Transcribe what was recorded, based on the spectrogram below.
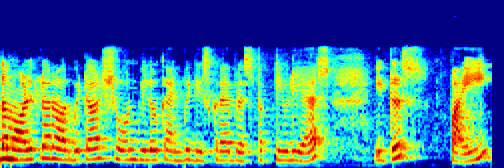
The molecular orbital shown below can be described respectively as it is pi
